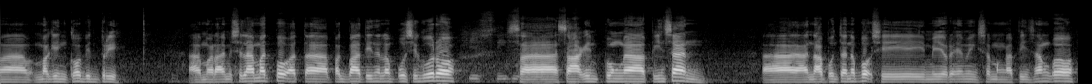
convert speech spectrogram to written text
uh, maging COVID-free. Uh, maraming salamat po at uh, pagbati na lang po siguro sa, sa akin pong uh, pinsan. Uh, napunta na po si Mayor Eming sa mga pinsan ko,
